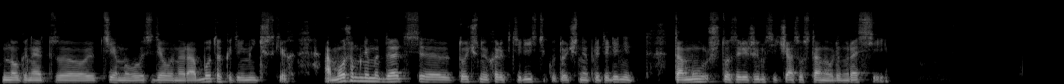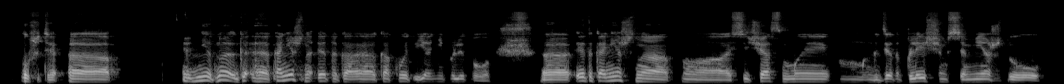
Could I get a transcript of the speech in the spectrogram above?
Много на эту тему сделано работ академических. А можем ли мы дать э, точную характеристику, точное определение тому, что за режим сейчас установлен в России? Слушайте, нет, ну, э, конечно, это какой-то, я не политолог, это, конечно, сейчас мы где-то плещемся между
